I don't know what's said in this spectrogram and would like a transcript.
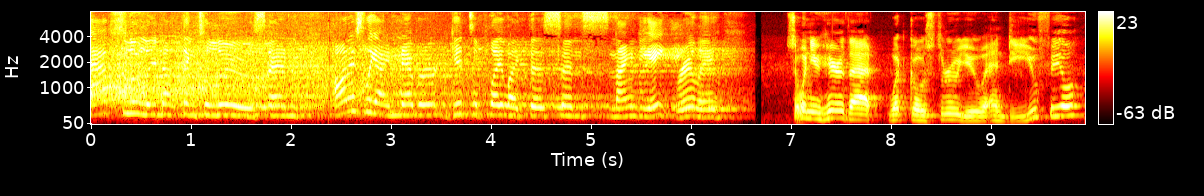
absolutely nothing to lose. And honestly, I never get to play like this since '98, really. So when you hear that, what goes through you, and do you feel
